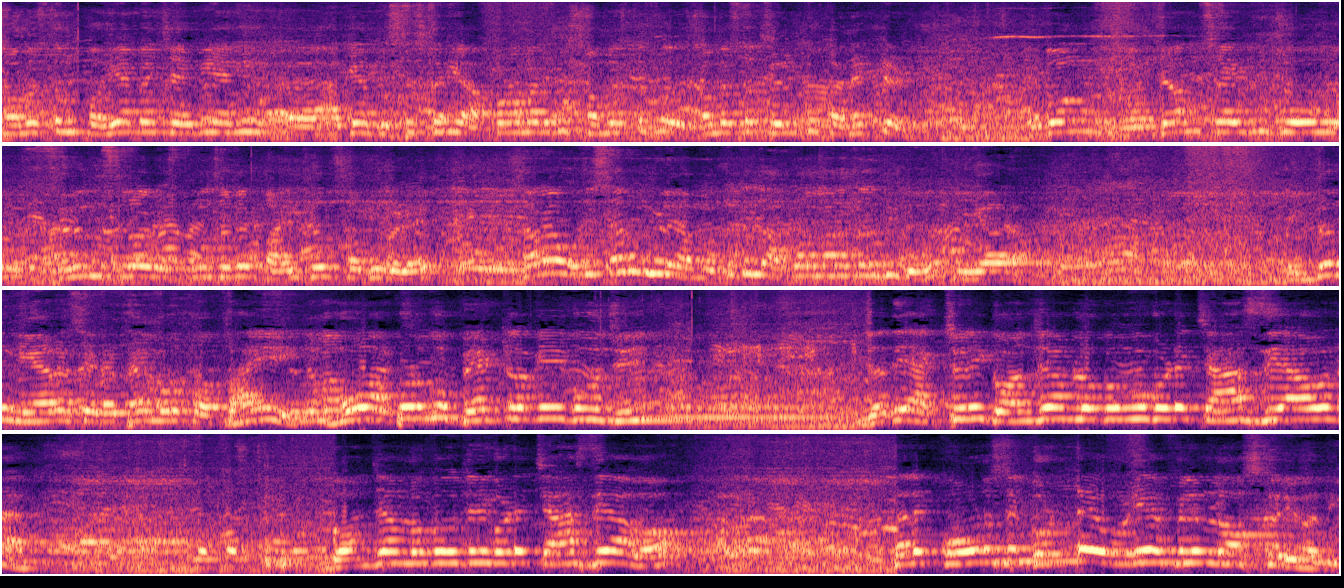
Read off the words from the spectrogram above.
ସମସ୍ତଙ୍କୁ କହିବା ପାଇଁ ଚାହିଁବି ଆଜ୍ଞା ବିଶେଷ କରି ଆପଣମାନଙ୍କୁ ସମସ୍ତଙ୍କୁ ସମସ୍ତ ଫିଲ୍ମକୁ କନେକ୍ଟେଡ୍ ଏବଂ ଗଞ୍ଜାମ ସାଇଡ଼ରୁ ଯେଉଁ ଫିଲ୍ମସର ରେସ୍ପନ୍ସ ଆମେ ପାଇଥାଉ ସବୁବେଳେ ସାରା ଓଡ଼ିଶାରୁ ମିଳେ ଆମକୁ କିନ୍ତୁ ଆପଣମାନଙ୍କର ବି ବହୁତ ନିଆରା એકદમ નિયારા છે કથા મોર ભાઈ હું આપણને બેટ લગાઈ કહું છું ଯଦି ଆକ୍ଚୁଆଲି ଗଞ୍ଜାମ ଲୋକଙ୍କୁ ଗୋଟେ ଚାନ୍ସ ଦିଆହବ ନା ଗଞ୍ଜାମ ଲୋକଙ୍କୁ ଯଦି ଗୋଟେ ଚାନ୍ସ ଦିଆହବ ତାହେଲେ କୌଣସି ଗୋଟେ ଓଡ଼ିଆ ଫିଲ୍ମ ଲସ୍ କରିବନି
